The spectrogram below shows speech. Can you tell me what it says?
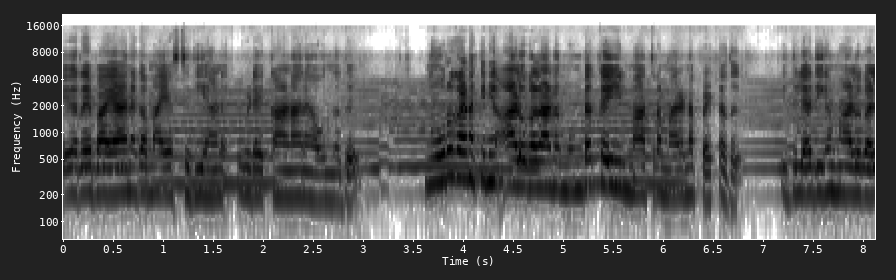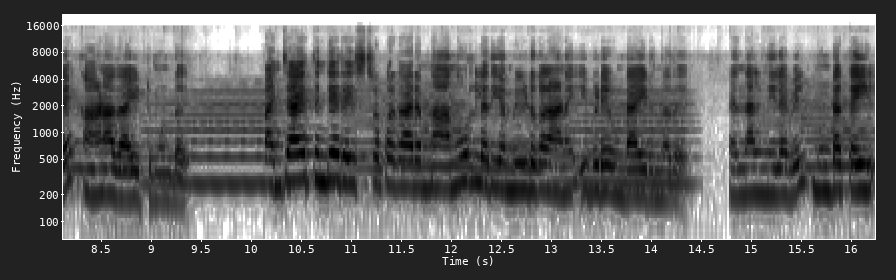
ഏറെ ഭയാനകമായ സ്ഥിതിയാണ് ഇവിടെ കാണാനാവുന്നത്. നൂറുകണക്കിന് ആളുകളാണ് മുണ്ടക്കൈയിൽ മാത്രം മരണപ്പെട്ടത്. ഇതിലധികം ആളുകളെ കാണാതായിട്ടുമുണ്ട്. പഞ്ചായത്തിന്റെ രജിസ്റ്റർ പ്രകാരം നാനൂറിലധികം വീടുകളാണ് ഇവിടെ ഉണ്ടായിരുന്നത്. എന്നാൽ നിലവിൽ മുണ്ടക്കൈയിൽ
